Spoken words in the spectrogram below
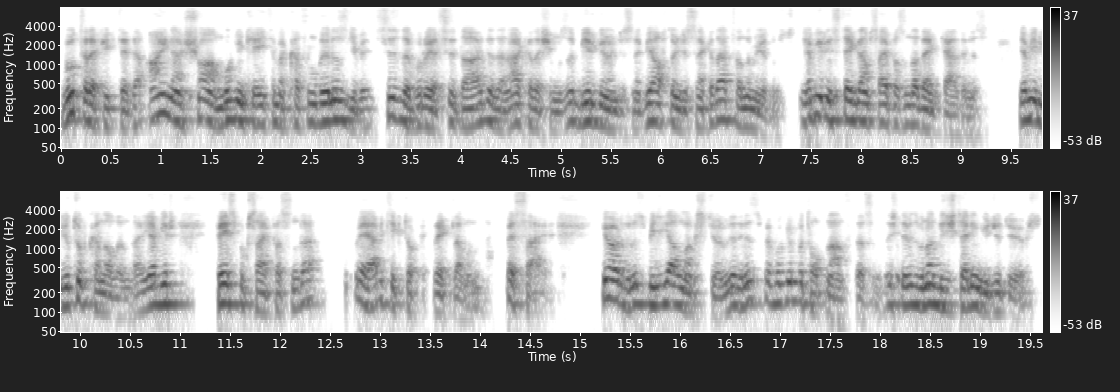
Bu trafikte de aynen şu an bugünkü eğitime katıldığınız gibi siz de buraya sizi davet eden arkadaşımızı bir gün öncesine, bir hafta öncesine kadar tanımıyordunuz. Ya bir Instagram sayfasında denk geldiniz, ya bir YouTube kanalında, ya bir Facebook sayfasında veya bir TikTok reklamında vesaire. Gördünüz, bilgi almak istiyorum dediniz ve bugün bu toplantıdasınız. İşte biz buna dijitalin gücü diyoruz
